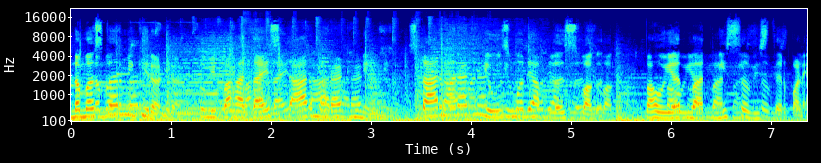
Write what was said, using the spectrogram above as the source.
नमस्कार मी किरण. तुम्ही पाहताय star Marathi news. Star Marathi न्यूजमध्ये आपलं स्वागत. पाहुयात बातमी सविस्तरपणे.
